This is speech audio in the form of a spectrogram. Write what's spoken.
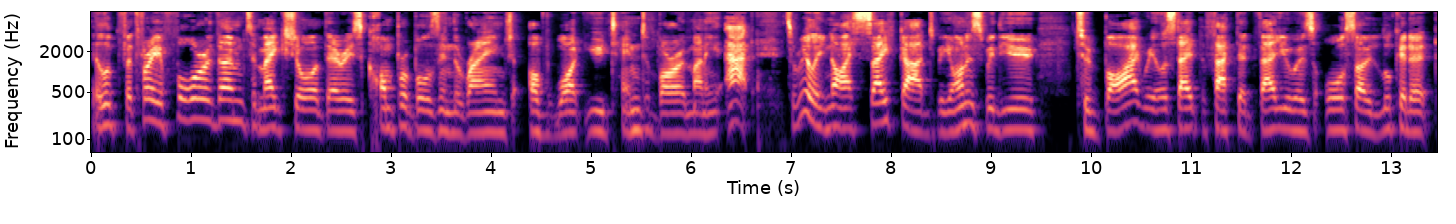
They look for three or four of them to make sure there is comparables in the range of what you tend to borrow money at. It's a really nice safeguard, to be honest with you, to buy real estate. The fact that valuers also look at it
